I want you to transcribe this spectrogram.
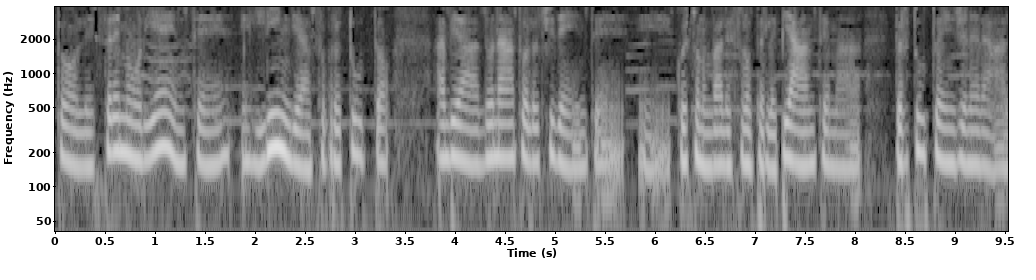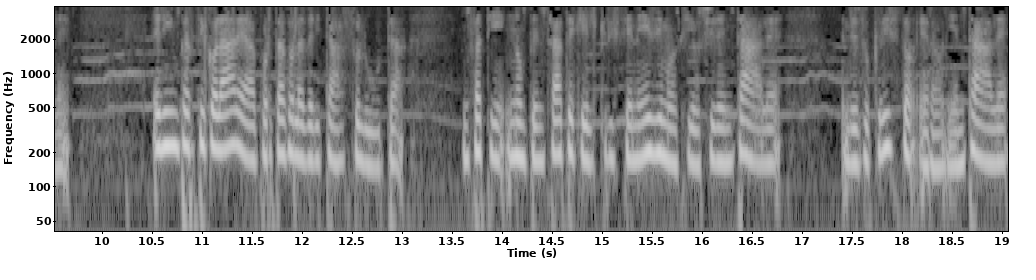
Quanto l'estremo oriente e l'India soprattutto abbia donato all'Occidente, e questo non vale solo per le piante ma per tutto in generale, ed in particolare ha portato la verità assoluta. Infatti non pensate che il cristianesimo sia occidentale, Gesù Cristo era orientale,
